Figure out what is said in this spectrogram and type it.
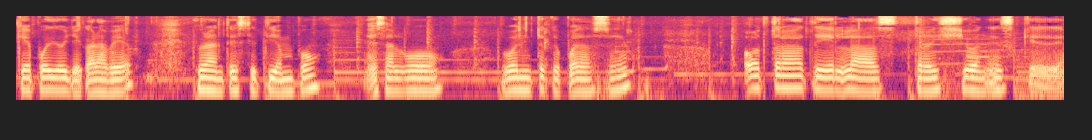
que he podido llegar a ver durante este tiempo es algo bonito que puedo hacer otra de las tradiciones que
